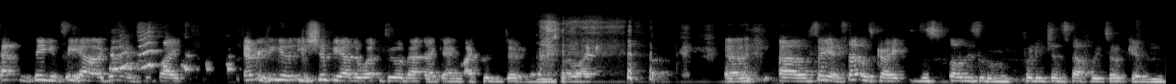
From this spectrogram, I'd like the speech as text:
tap the thing and see how it goes. It's like everything that you should be able to do about that game, I couldn't do. And so like, uh, um, so yes, that was great. Just all this little footage and stuff we took and,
